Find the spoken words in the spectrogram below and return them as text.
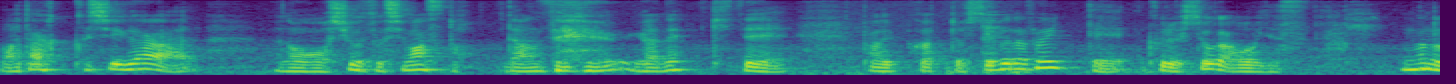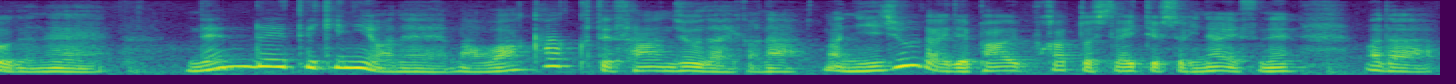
私があの手術しますと。男性がね来てパイプカットしてくださいって来る人が多いです。なのでね年齢的にはね、まあ、若くて30代かな、まあ、20代でパイプカットしたいっていう人いないですね。まだ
